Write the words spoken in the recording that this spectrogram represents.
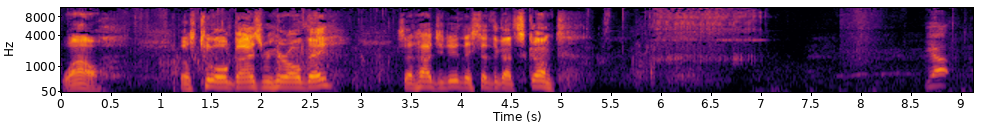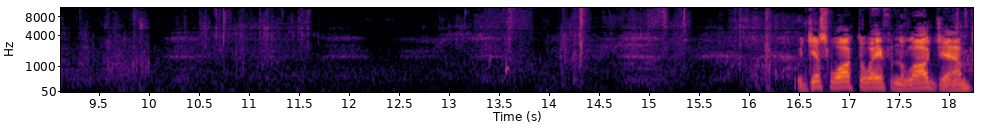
Wow. Those two old guys were here all day. Said, how'd you do? They said they got skunked. Yeah. We just walked away from the log jam.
